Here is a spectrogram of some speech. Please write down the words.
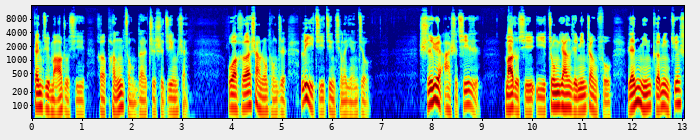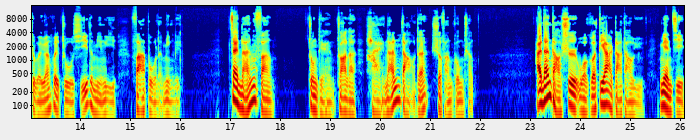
根据毛主席和彭总的指示精神，我和尚荣同志立即进行了研究。十月二十七日，毛主席以中央人民政府人民革命军事委员会主席的名义发布了命令，在南方。重点抓了海南岛的设防工程。海南岛是我国第二大岛屿，面积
